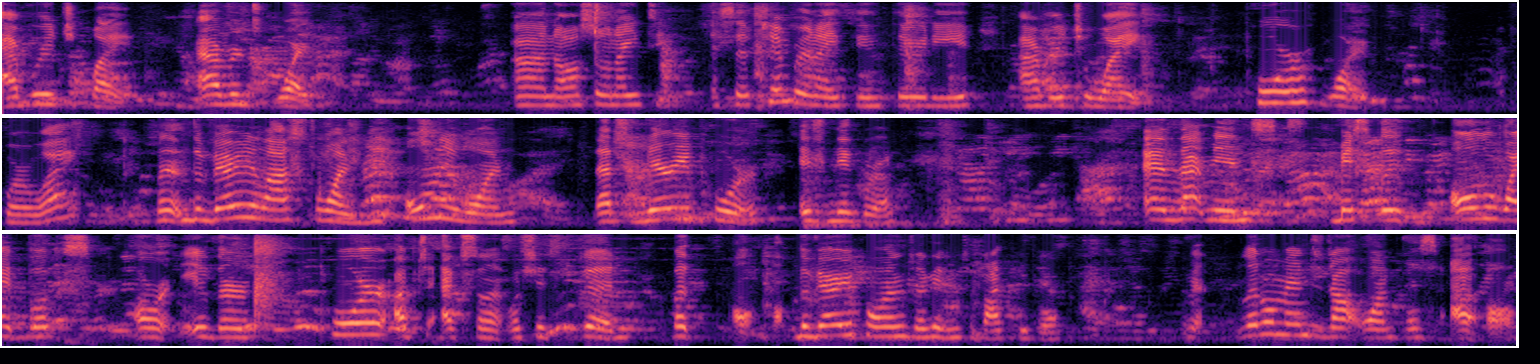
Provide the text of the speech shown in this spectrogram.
Average white. Average, white. And also 19, September 1930, average white. Poor, white. Poor white. But the very last one, the only one that's very poor, is Negro. And that means basically all the white books are either poor up to excellent, which is good, but all, the very poor ones are getting to black people. Little man did not want this at all.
